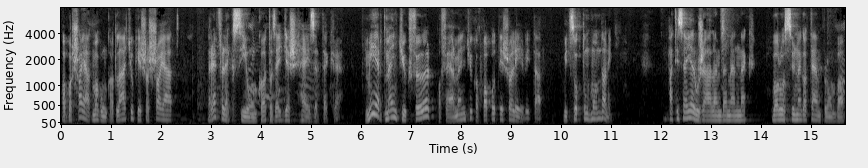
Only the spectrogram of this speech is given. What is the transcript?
abba saját magunkat látjuk, és a saját reflexiónkat az egyes helyzetekre. Miért mentjük föl, ha felmentjük a papot és a lévitát? Mit szoktunk mondani? Hát hiszen Jeruzsálembe mennek, valószínűleg a templomba,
